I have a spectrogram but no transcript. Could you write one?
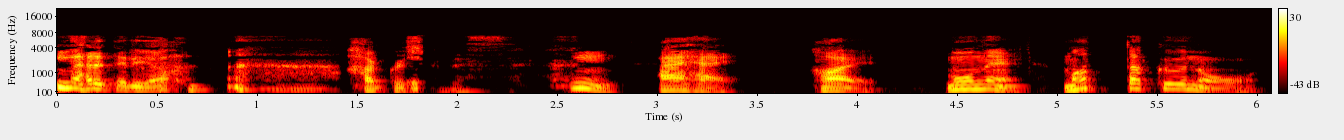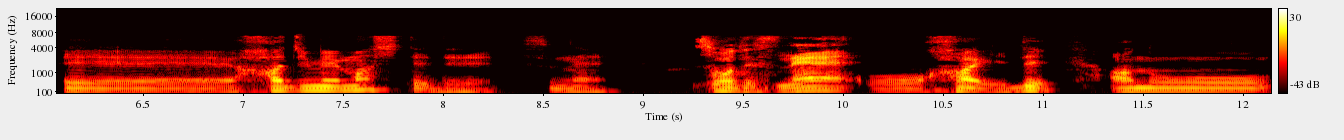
慣れてるよ。拍手です。うん。はいはい。はい。もうね、全くの、えー、初めましてですね。そうですね。こうはい。で、あのー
